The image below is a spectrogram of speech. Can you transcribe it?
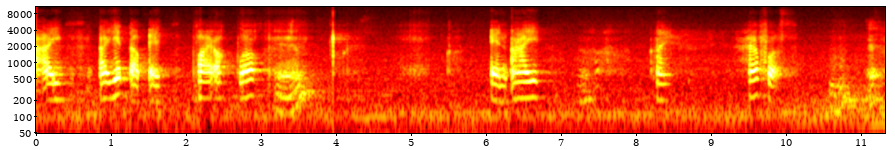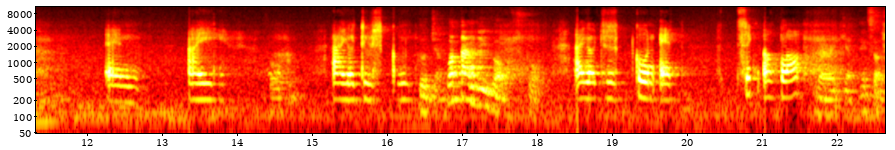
I I get up at five o'clock and and I I have first mhm, and and I I go to school. good job. What time do you go to school? I go to school at six o'clock. Very good, excellent.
